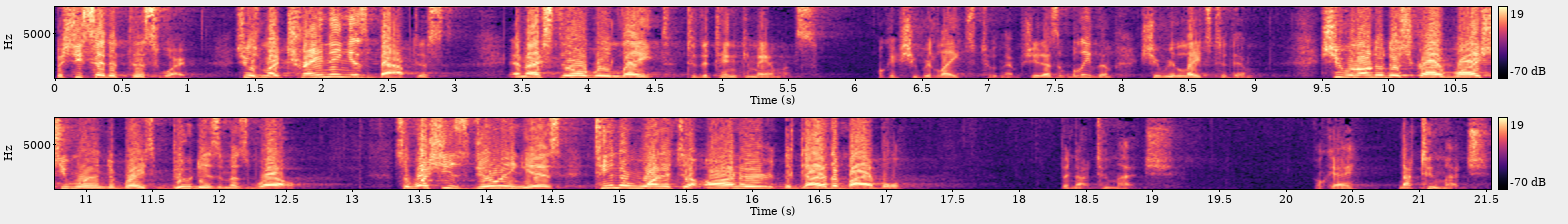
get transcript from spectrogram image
But she said it this way She goes, My training is Baptist, and I still relate to the Ten Commandments. Okay, she relates to them. She doesn't believe them, she relates to them. She went on to describe why she wanted to embrace Buddhism as well. So, what she's doing is, Tina wanted to honor the God of the Bible, but not too much. Okay? Not too much.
